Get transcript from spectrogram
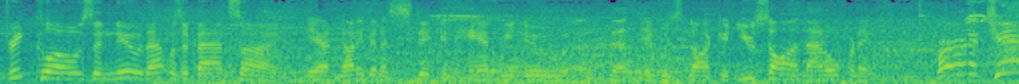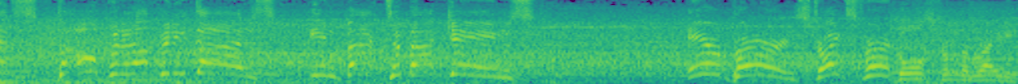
street clothes and knew that was a bad sign. Yeah, not even a stick in hand. We knew uh, that it was not good. You saw in that opening. Byrne a chance to open it up, and he does in back-to-back games. Air Byrne strikes first. Goals from the righty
